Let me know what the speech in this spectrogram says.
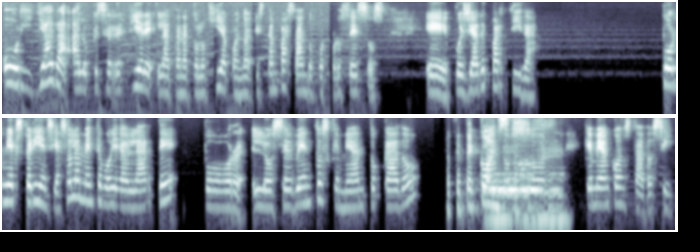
orillada a lo que se refiere la tanatología cuando están pasando por procesos, eh, pues ya de partida, por mi experiencia, solamente voy a hablarte por los eventos que me han tocado. Lo que te Son, que me han constado, sí.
